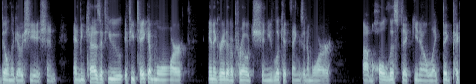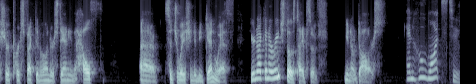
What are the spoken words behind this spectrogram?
bill negotiation. And because if you if you take a more integrative approach and you look at things in a more um, holistic you know like big picture perspective of understanding the health uh, situation to begin with you're not going to reach those types of you know dollars. And who wants to?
